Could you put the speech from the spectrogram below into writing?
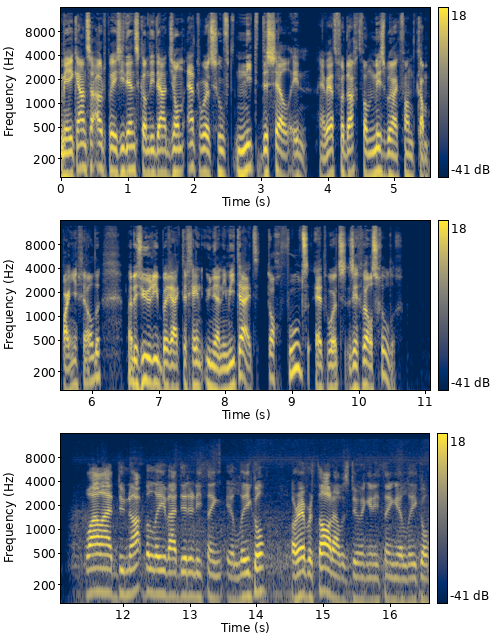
Amerikaanse oud-presidentskandidaat John Edwards hoeft niet de cel in. Hij werd verdacht van misbruik van campagnegelden, maar de jury bereikte geen unanimiteit. Toch voelt Edwards zich wel schuldig. While I do not believe I did anything illegal or ever thought I was doing anything illegal,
